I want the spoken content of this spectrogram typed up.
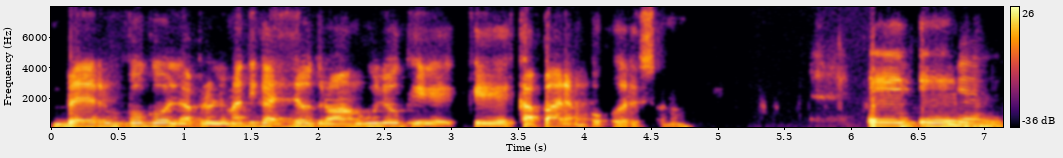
ver un poco la problemática desde otro ángulo que, que escapara un poco de eso, ¿no? Eh, eh,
